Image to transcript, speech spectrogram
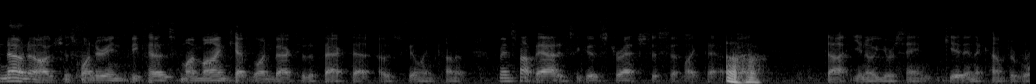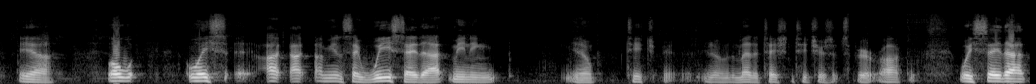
No, no, I was just wondering because my mind kept going back to the fact that I was feeling kind of. I mean, it's not bad. It's a good stretch to sit like that. Uh-huh. That, you know, you were saying get in a comfortable. Yeah. and- Well, w- we, I, I, I'm going to say we say that, meaning, you know, teach, you know, the meditation teachers at Spirit Rock. We say that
